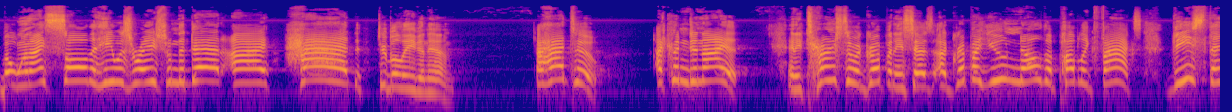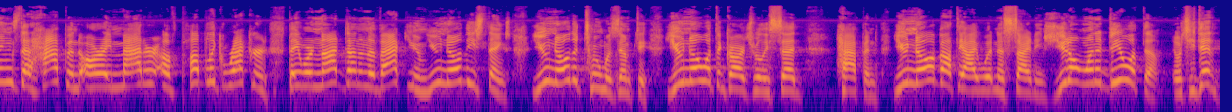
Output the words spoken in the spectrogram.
But when I saw that he was raised from the dead, I had to believe in him. I had to. I couldn't deny it. And he turns to Agrippa and he says, Agrippa, you know the public facts. These things that happened are a matter of public record. They were not done in a vacuum. You know these things. You know the tomb was empty. You know what the guards really said happened. You know about the eyewitness sightings. You don't want to deal with them, which he didn't.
